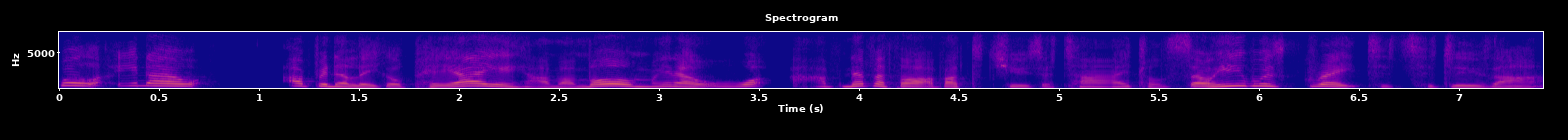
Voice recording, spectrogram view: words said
Well, you know, I've been a legal PA, I'm a mum, you know, what I've never thought I've had to choose a title. So he was great to, to do that.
